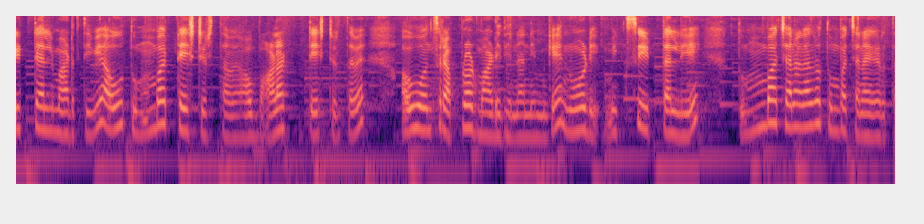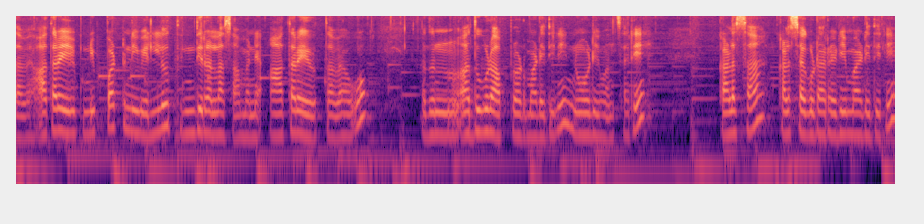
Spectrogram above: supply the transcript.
ಹಿಟ್ಟಲ್ಲಿ ಮಾಡ್ತೀವಿ. ಅವು ತುಂಬ ಟೇಸ್ಟ್ ಇರ್ತವೆ. ಅವು ಭಾಳ ಟೇಸ್ಟ್ ಇರ್ತವೆ. ಅವು ಒಂದ್ಸರಿ ಅಪ್ಲೋಡ್ ಮಾಡಿದ್ದೀನಿ ನಾನು ನಿಮಗೆ. ನೋಡಿ, ಮಿಕ್ಸಿ ಹಿಟ್ಟಲ್ಲಿ ತುಂಬ ಚೆನ್ನಾಗಂದ್ರೆ ತುಂಬ ಚೆನ್ನಾಗಿರ್ತವೆ. ಆ ಥರ ನಿಪ್ಪಟ್ಟು ನೀವೆಲ್ಲೂ ತಿಂದಿರಲ್ಲ ಸಾಮಾನ್ಯ, ಆ ಥರ ಇರ್ತವೆ ಅವು. ಅದನ್ನು, ಅದು ಕೂಡ ಅಪ್ಲೋಡ್ ಮಾಡಿದ್ದೀನಿ ನೋಡಿ ಒಂದು ಸರಿ ಕಳಸ ಕಳಸ ಕೂಡ ರೆಡಿ ಮಾಡಿದ್ದೀನಿ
